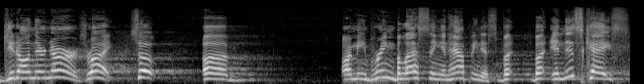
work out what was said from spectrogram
Get on their nerves, right? So, um, I mean, bring blessing and happiness. But, but in this case,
